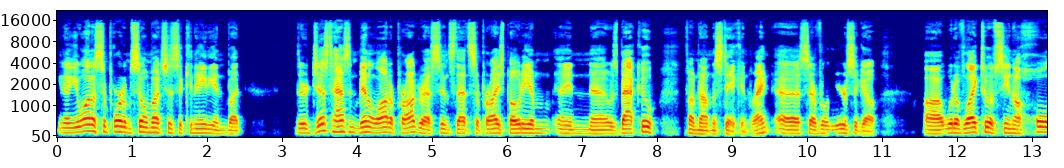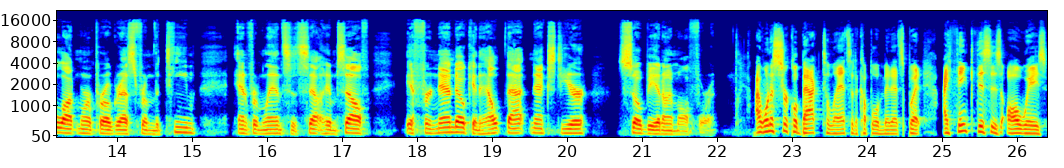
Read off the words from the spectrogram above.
you know, you want to support him so much as a Canadian, but there just hasn't been a lot of progress since that surprise podium in uh, was Baku, if I'm not mistaken, right? Uh, several years ago. Uh, would have liked to have seen a whole lot more progress from the team and from Lance himself. If Fernando can help that next year, so be it. I'm all for it. I want to circle back to Lance in a couple of minutes, but I think this is always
